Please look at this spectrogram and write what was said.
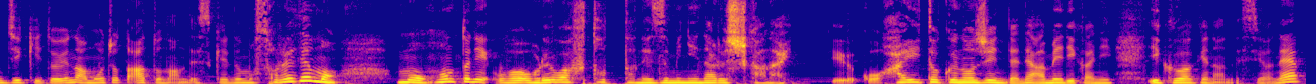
時期というのはもうちょっと後なんですけれどもそれでももう本当に俺は太ったネズミになるしかないっていうこう背徳の陣でねアメリカに行くわけなんですよね。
